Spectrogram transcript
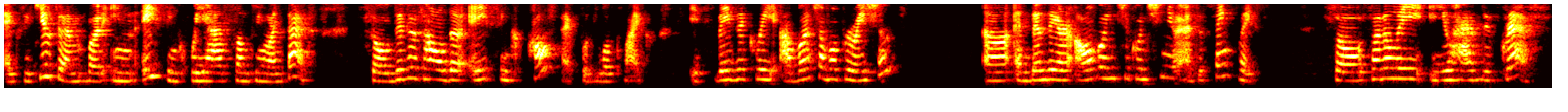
execute them. But in async, we have something like that. So this is how the async call stack would look like. It's basically a bunch of operations, uh, and then they are all going to continue at the same place. So suddenly you have this graph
